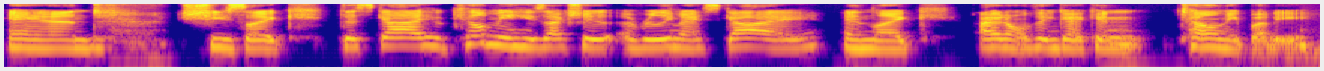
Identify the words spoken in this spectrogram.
and she's like this guy who killed me he's actually a really nice guy and like I don't think I can tell anybody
